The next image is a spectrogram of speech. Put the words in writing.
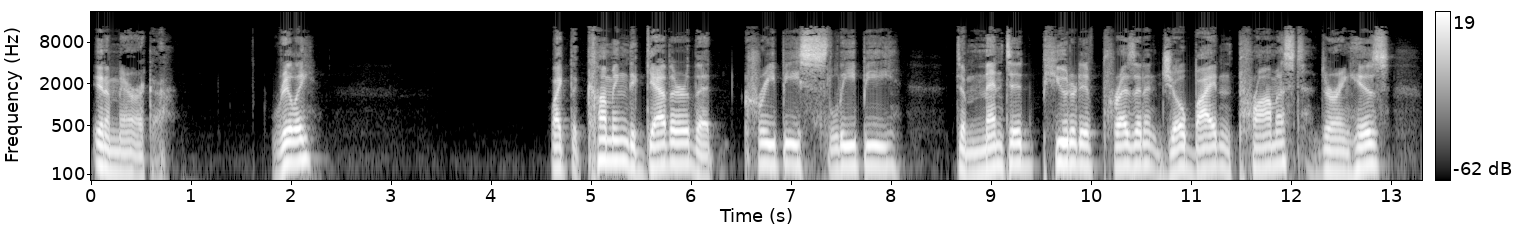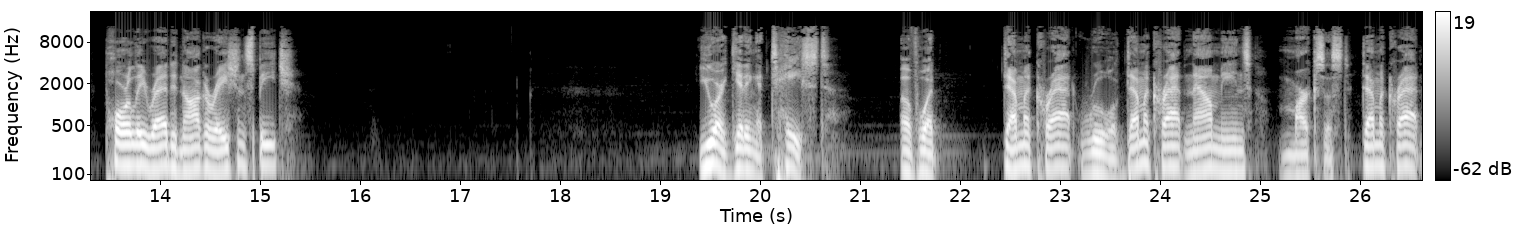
in America. Really? Like the coming together that creepy, sleepy, demented, putative President Joe Biden promised during his poorly read inauguration speech? You are getting a taste of what Democrat rule. Democrat now means Marxist. Democrat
